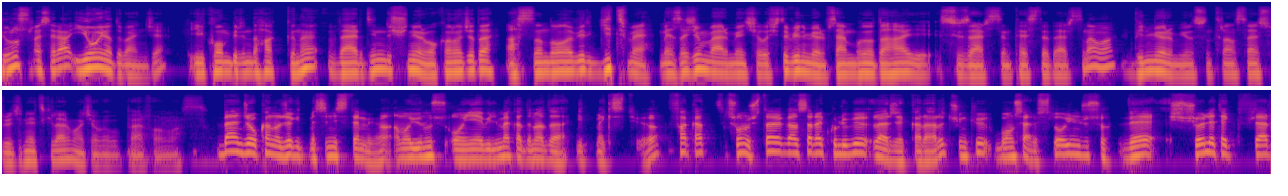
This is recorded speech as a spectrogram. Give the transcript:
Yunus mesela iyi oynadı bence. İlk 11'inde hakkını verdiğini düşünüyorum. Okan Hoca da aslında ona bir gitme mesajım vermeye çalıştı. Bilmiyorum sen bunu daha iyi süzersin, test edersin ama bilmiyorum Yunus'un transfer sürecini etkiler mi acaba bu performans? Bence Okan Hoca gitmesini istemiyor ama Yunus oynayabilmek adına da gitmek istiyor. Fakat sonuçta Galatasaray kulübü verecek kararı çünkü bonservisli oyuncusu ve şöyle teklifler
